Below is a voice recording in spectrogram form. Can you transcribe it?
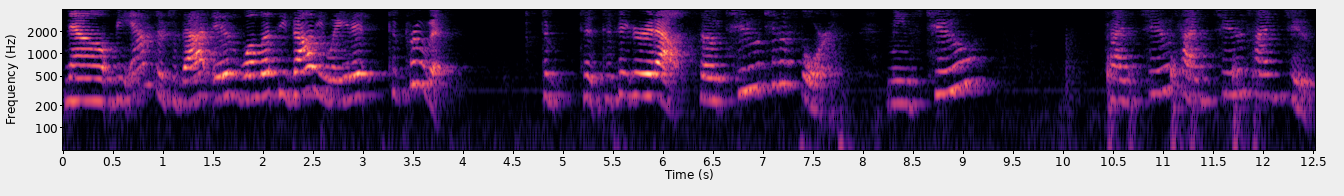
Now, the answer to that is, well, let's evaluate it to prove it to, to, to figure it out. So 2 to the fourth means 2 times 2 times 2 times 2.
